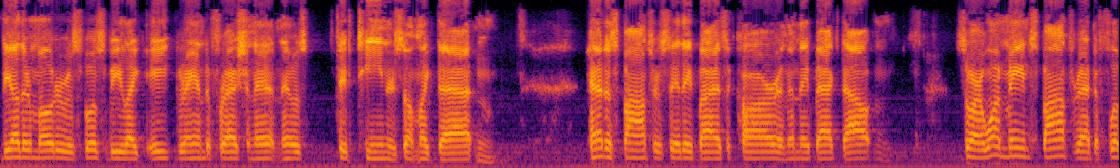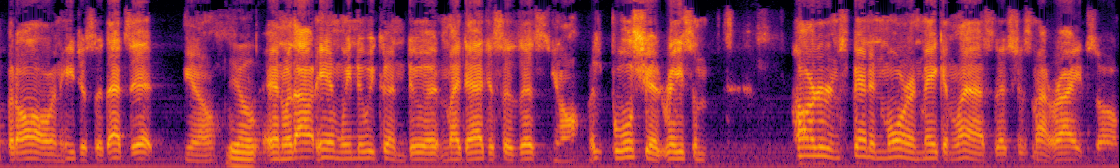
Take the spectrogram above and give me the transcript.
the other motor was supposed to be like eight grand to freshen it and it was 15 or something like that. And had a sponsor say they'd buy us a car and then they backed out and so our one main sponsor had to flip it all and he just said that's it you know know, and without him we knew we couldn't do it and my dad just said that's you know it's bullshit racing harder and spending more and making less that's just not right so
